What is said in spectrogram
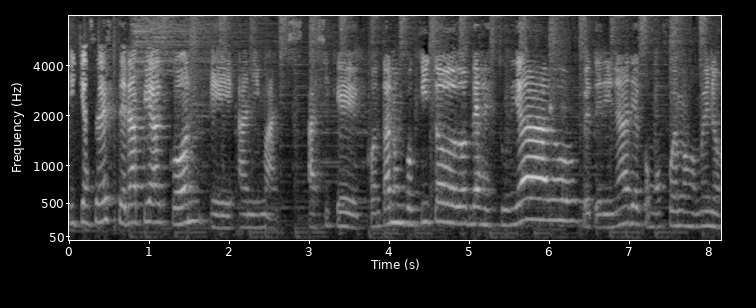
y que haces terapia con eh, animales. Así que contanos un poquito dónde has estudiado, veterinaria, cómo fue más o menos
